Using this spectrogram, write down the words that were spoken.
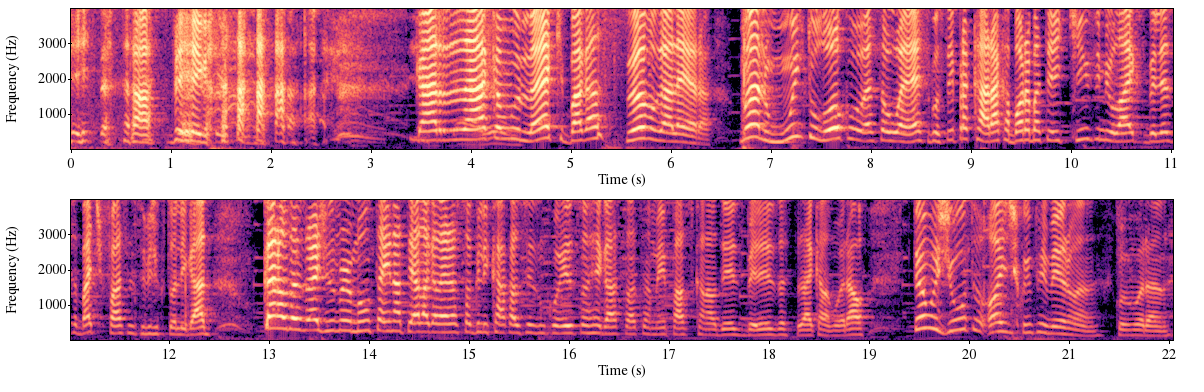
Eita. Tá, pega. Caraca, moleque, bagaçamos, galera. Mano, muito louco essa UES, gostei pra caraca, bora bater aí 15 mil likes, beleza? Bate fácil nesse vídeo que eu tô ligado. O canal do Android do meu irmão tá aí na tela, galera, é só clicar caso vocês não conheçam, arregaça lá também, passa o canal deles, beleza? Pra dar aquela moral. Tamo junto, ó, a gente ficou em primeiro, mano, comemorando.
